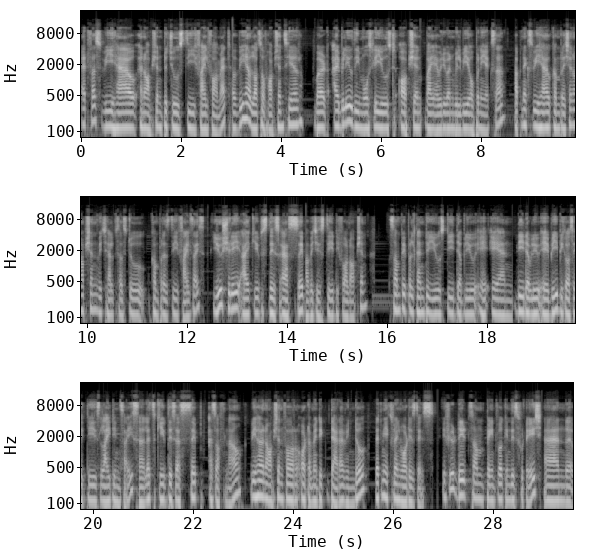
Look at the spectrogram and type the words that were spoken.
At first, we have an option to choose the file format. Uh, we have lots of options here, but I believe the mostly used option by everyone will be OpenEXR. Up next, we have compression option, which helps us to compress the file size. Usually I keeps this as zip, which is the default option some people tend to use DWAA and DWAB because it is light in size. Uh, let's keep this as zip as of now. We have an option for automatic data window. Let me explain what is this. If you did some paintwork in this footage and uh,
